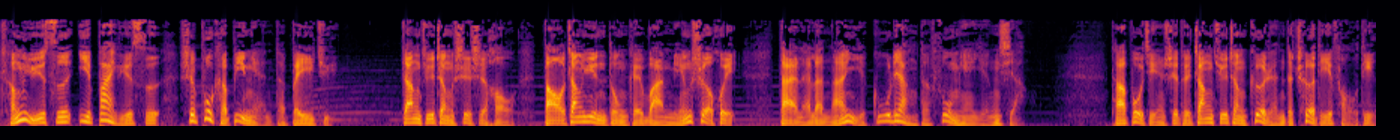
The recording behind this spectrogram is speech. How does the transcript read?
成于私，亦败于私，是不可避免的悲剧。张居正逝世后，倒张运动给晚明社会带来了难以估量的负面影响。他不仅是对张居正个人的彻底否定，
